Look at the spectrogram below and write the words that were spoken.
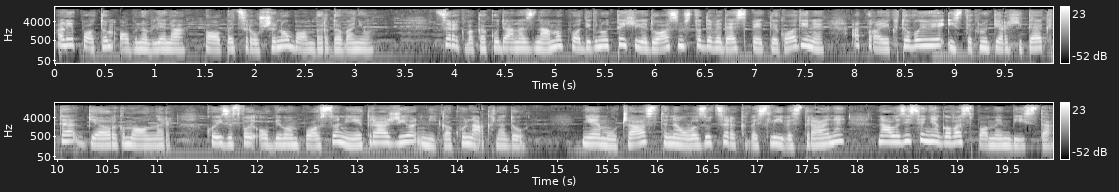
ali je potom obnovljena, pa opet srušena u bombardovanju. Crkva, kako danas znamo, podignuta je 1895. godine, a projektovo ju je istaknuti arhitekta Georg Molnar, koji za svoj obiman posao nije tražio nikakvu naknadu. Njemu u čast na ulazu crkve s live strane nalazi se njegova spomen bista.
